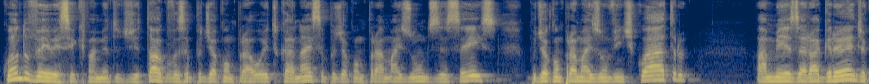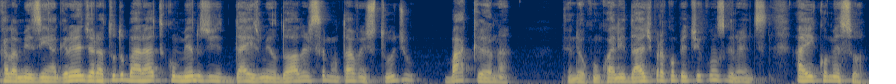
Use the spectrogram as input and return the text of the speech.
Quando veio esse equipamento digital, que você podia comprar oito canais, você podia comprar mais um 16, podia comprar mais um 24, a mesa era grande, aquela mesinha grande, era tudo barato, com menos de 10 mil dólares você montava um estúdio bacana, entendeu? Com qualidade para competir com os grandes. Aí começou.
